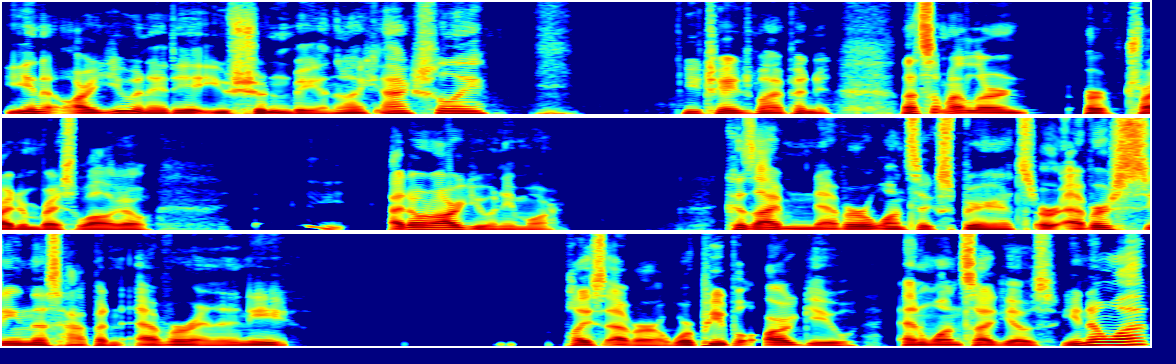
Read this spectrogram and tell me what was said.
you know, are you an idiot? You shouldn't be. And they're like, actually, you changed my opinion. That's something I learned or tried to embrace a while ago. I don't argue anymore because I've never once experienced or ever seen this happen ever in any place ever where people argue and one side goes, you know what?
